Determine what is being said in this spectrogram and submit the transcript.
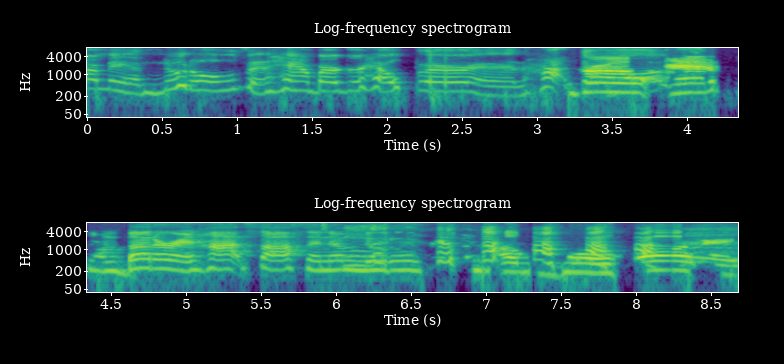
our man noodles and hamburger helper and hot Girl, add some butter and hot sauce in them noodles. oh, oh,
